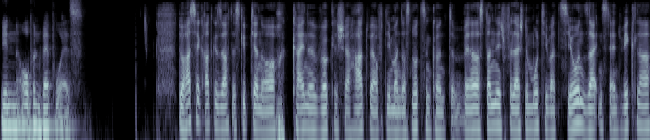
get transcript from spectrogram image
in OpenWebOS. Du hast ja gerade gesagt, es gibt ja noch keine wirkliche Hardware, auf die man das nutzen könnte. Wäre das dann nicht vielleicht eine Motivation seitens der Entwickler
